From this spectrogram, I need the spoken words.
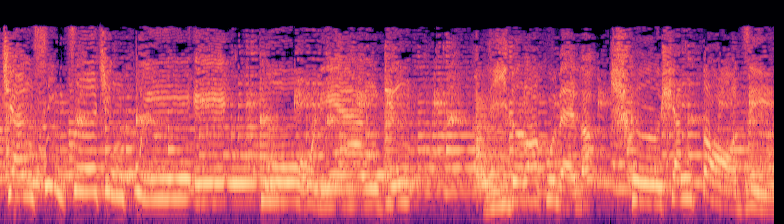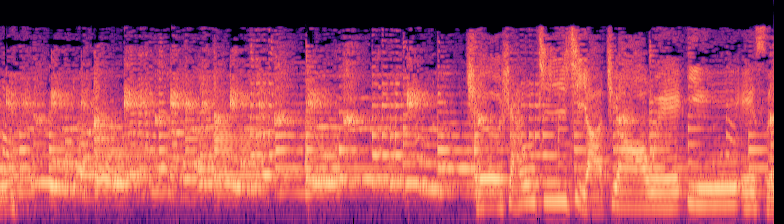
将心走进归过两天，里头老官问道秋香到在。香姐姐啊，叫为一声，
